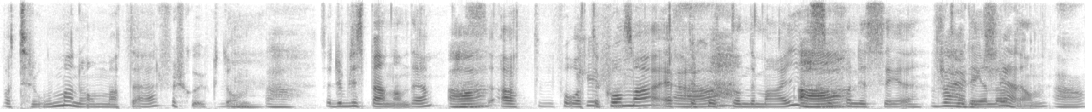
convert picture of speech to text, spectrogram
vad tror man om att det är för sjukdom. Mm. Ja. Så det blir spännande Ja. Att vi får Gud, återkomma spännande. efter Ja. 17 maj Ja. så får ni se, ta del av den. Ja.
